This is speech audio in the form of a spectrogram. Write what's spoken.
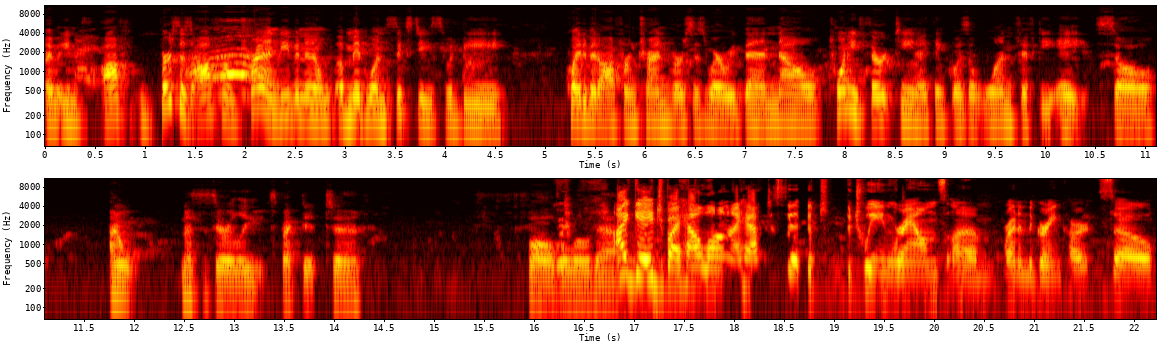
I mean, off versus off from trend. Even in a, a mid 160s would be quite a bit off from trend versus where we've been now. 2013 I think was a 158. So I don't necessarily expect it to fall below that. I gauge by how long I have to sit bet- between rounds um, running the grain cart. So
